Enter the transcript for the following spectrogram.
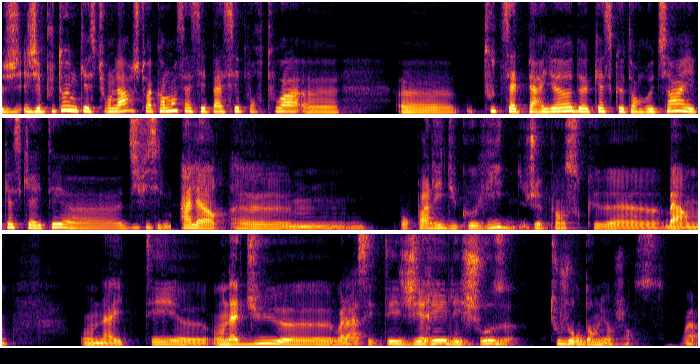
J'ai plutôt une question large. Toi, comment ça s'est passé pour toi euh, toute cette période Qu'est-ce que tu en retiens et qu'est-ce qui a été euh, difficile? Alors, euh, pour parler du Covid, je pense que bah, on, a été, on a dû, voilà, c'était gérer les choses toujours dans l'urgence. Voilà.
